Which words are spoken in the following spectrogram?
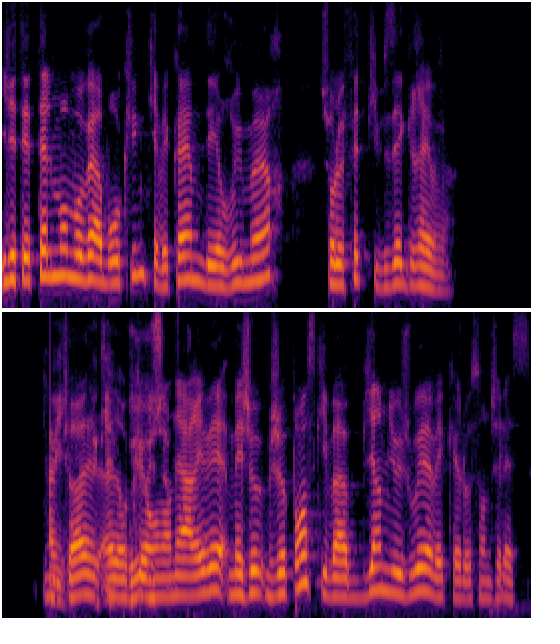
Il était tellement mauvais à Brooklyn qu'il y avait quand même des rumeurs sur le fait qu'il faisait grève. Ah donc, on en est arrivé, mais je, je pense qu'il va bien mieux jouer avec euh, Los Angeles.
